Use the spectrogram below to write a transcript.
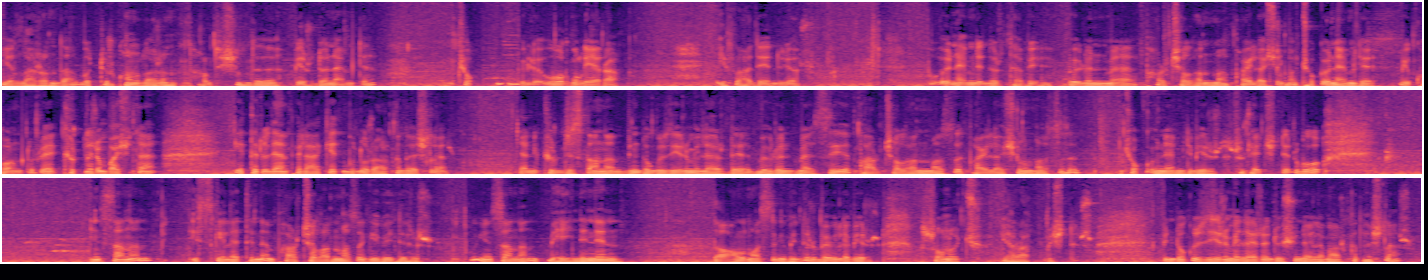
yıllarında bu tür konuların tartışıldığı bir dönemde çok böyle vurgulayarak ifade ediyor. Bu önemlidir tabi. Bölünme, parçalanma, paylaşılma çok önemli bir konudur. Ve Kürtlerin başına getirilen felaket budur arkadaşlar. Yani Kürdistan'ın 1920'lerde bölünmesi, parçalanması, paylaşılması çok önemli bir süreçtir. Bu insanın iskeletinin parçalanması gibidir. Bu insanın beyninin dağılması gibidir. Böyle bir sonuç yaratmıştır. 1920'leri düşünelim arkadaşlar.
